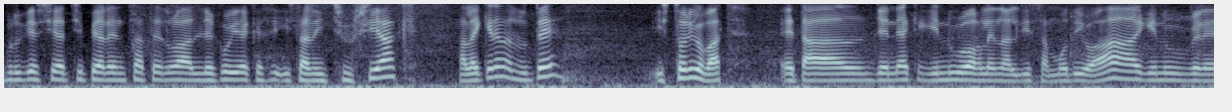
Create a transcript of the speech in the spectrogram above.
burgesia txipiaren zatedola lekoiak izan itxusiak, alaik ere dute historio bat. Eta jendeak egin du hor lehen aldizan modioa, egin du bere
